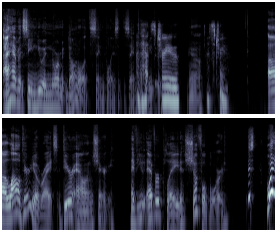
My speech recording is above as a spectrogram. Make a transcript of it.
I haven't seen you and Norm Macdonald at the same place at the same time That's either. true. Yeah. That's true. Uh, Lyle Durio writes, "Dear Alan Sherry, have you ever played shuffleboard? This- What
